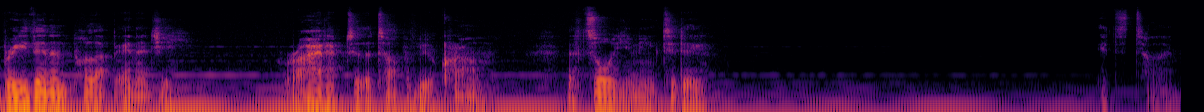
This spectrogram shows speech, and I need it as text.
Breathe in and pull up energy right up to the top of your crown. That's all you need to do. It's time.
